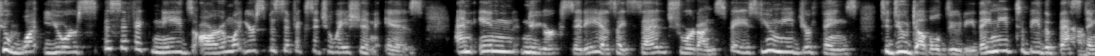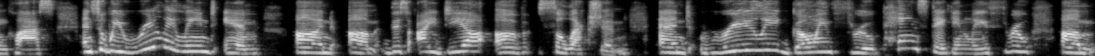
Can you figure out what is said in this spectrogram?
to what your specific needs are and what your specific situation is. And in New York City, as I said, short on space, you need your things to do double duty. They need to be the best in class. And so we really leaned in on um, this idea of selection and really going through painstakingly through um,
